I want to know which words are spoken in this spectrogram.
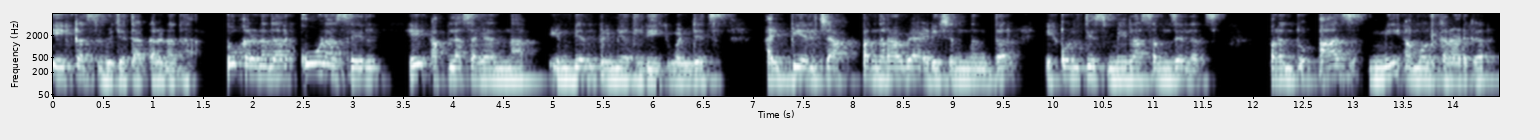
एकच विजेता कर्णधार. तो कर्णधार कोण असेल हे आपल्या सगळ्यांना इंडियन प्रीमियर लीग म्हणजेच आय पी एलच्या पंधराव्या एडिशन नंतर एकोणतीस मेला समजेलच. परंतु आज मी अमोल कराडकर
